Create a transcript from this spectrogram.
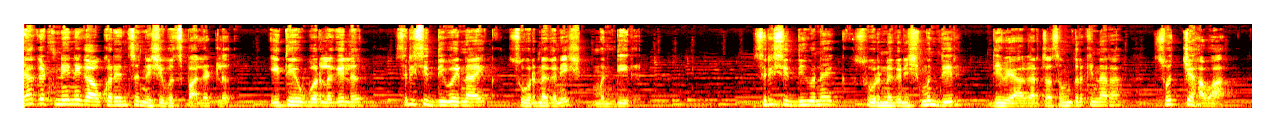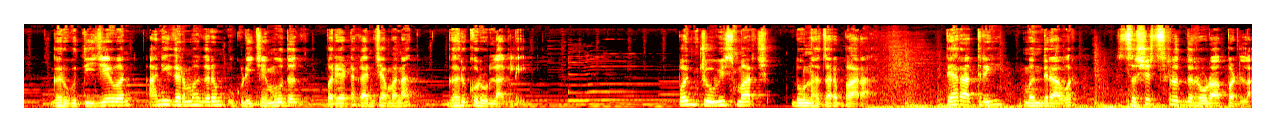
या घटनेने गावकऱ्यांचं नशीबच पालटलं. येथे उभारलं गेलं श्री सिद्धिविनायक सुवर्ण गणेश मंदिर. श्री सिद्धिविनायक सुवर्ण गणेश मंदिर दिवे आगारचा समुद्रकिनारा स्वच्छ हवा घरगुती जेवण आणि गरमागरम उकडीचे मोदक पर्यटकांच्या मनात घर करू लागले. पण चोवीस मार्च दोन हजार बारा त्या रात्री मंदिरावर सशस्त्र दरोडा पडला.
